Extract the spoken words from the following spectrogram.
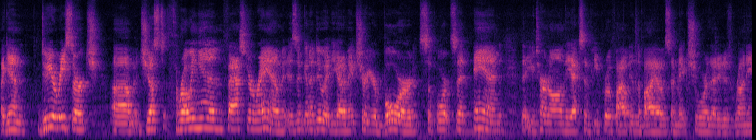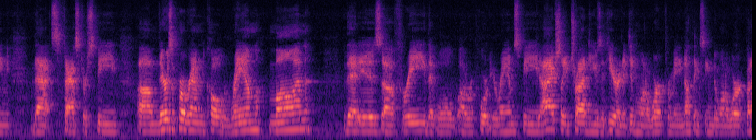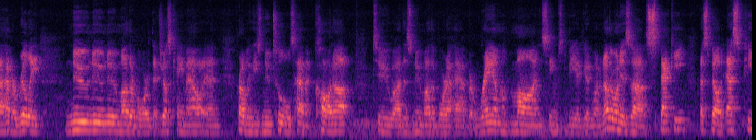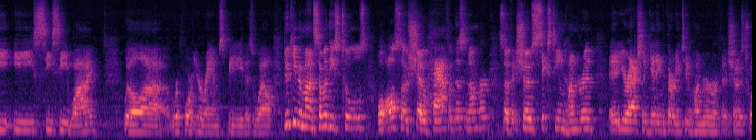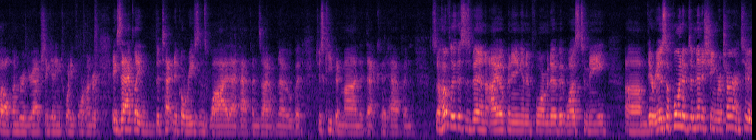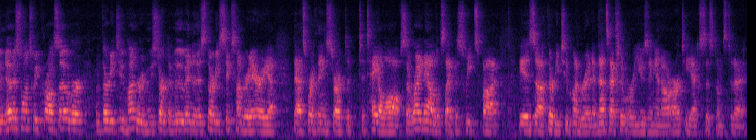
again, do your research. Um, just throwing in faster RAM isn't going to do it. You got to make sure your board supports it and that you turn on the XMP profile in the BIOS and make sure that it is running that faster speed. Um, there is a program called RAMMON that is uh, free that will uh, report your RAM speed. I actually tried to use it here and it didn't want to work for me. Nothing seemed to want to work, but I have a really new, new, new motherboard that just came out and probably these new tools haven't caught up to uh, this new motherboard I have, but RAMMON seems to be a good one. Another one is uh, Speccy, that's spelled S-P-E-C-C-Y, will uh, report your RAM speed as well. Do keep in mind some of these tools will also show half of this number, so if it shows 1600, Eh, you're actually getting 3200 or if it shows 1200 you're actually getting 2400 exactly the technical reasons why that happens I don't know but just keep in mind that that could happen. So hopefully this has been eye-opening and informative. It was to me. Um, there is a point of diminishing return too. Notice once we cross over from 3200 and we start to move into this 3600 area that's where things start to, to tail off. So right now it looks like the sweet spot is uh, 3200 and that's actually what we're using in our RTX systems today.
